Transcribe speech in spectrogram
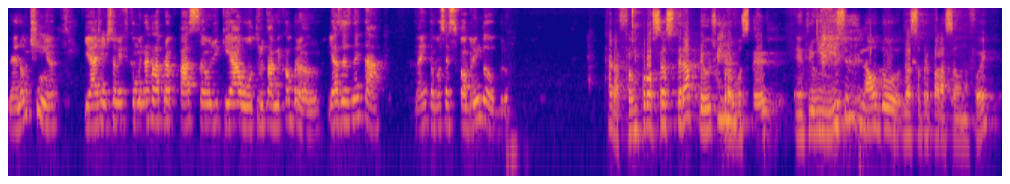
Né, não tinha. E a gente também fica muito naquela preocupação de que ah, o outro tá me cobrando. E às vezes nem tá. Né? Então você se cobra em dobro. Cara, foi um processo terapêutico para você entre o início e o final do, da sua preparação, não foi?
